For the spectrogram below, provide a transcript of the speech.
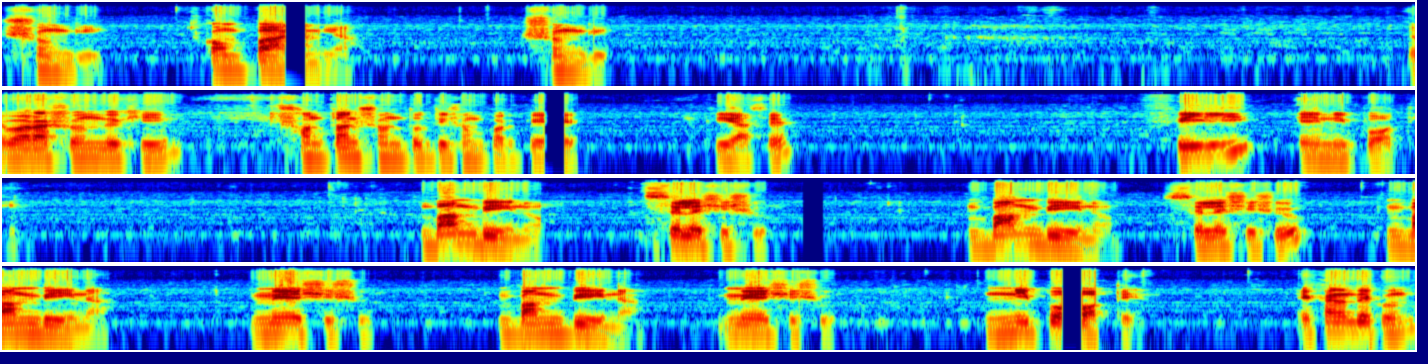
সঙ্গী কম্পানিয়া সঙ্গী। এবার আসুন দেখি সন্তান সন্ততি সম্পর্কে কি আছে। ফিলি এ নিপতি বাম্বিনো, ছেলে শিশু। বাম্বিনো, ছেলে শিশু। বাম্বিনা, মেয়ে শিশু। বাম্বিনা, মেয়ে শিশু। নিপতে এখানে দেখুন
